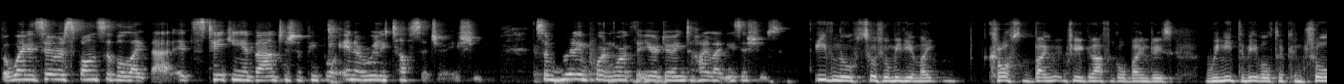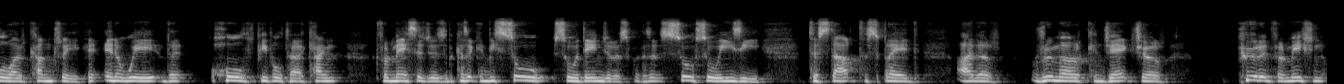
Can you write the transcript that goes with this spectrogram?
But when it's irresponsible like that, it's taking advantage of people in a really tough situation. So, really important work that you're doing to highlight these issues. Even though social media might cross bound, geographical boundaries, we need to be able to control our country in a way that hold people to account for messages because it can be so so dangerous because it's so so easy to start to spread either rumor conjecture poor information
